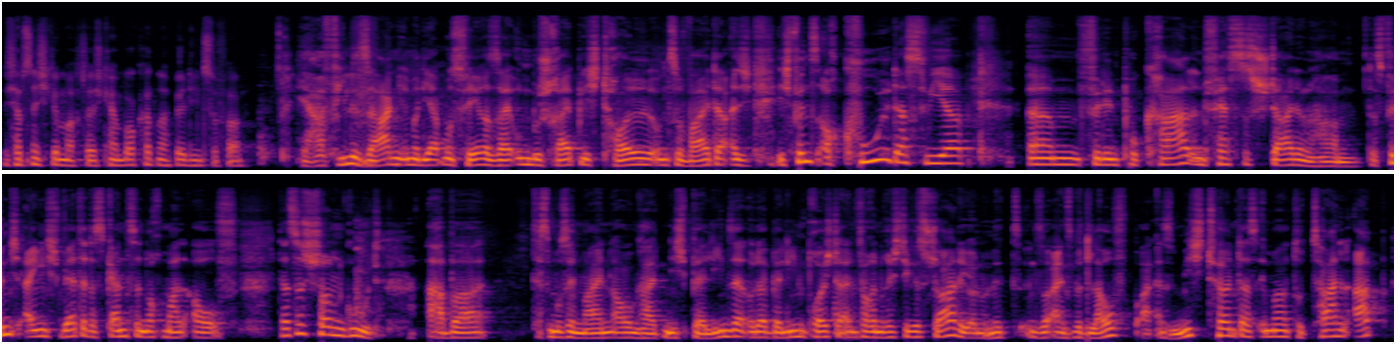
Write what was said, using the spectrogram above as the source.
Ich habe es nicht gemacht, weil ich keinen Bock hatte, nach Berlin zu fahren. Ja, viele sagen immer, die Atmosphäre sei unbeschreiblich toll und so weiter. Also ich, ich finde es auch cool, dass wir ähm, für den Pokal ein festes Stadion haben. Das finde ich eigentlich, werte das Ganze nochmal auf. Das ist schon gut. Aber das muss in meinen Augen halt nicht Berlin sein oder Berlin bräuchte einfach ein richtiges Stadion und nicht so eins mit Laufbahn. Also mich turnt das immer total ab,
